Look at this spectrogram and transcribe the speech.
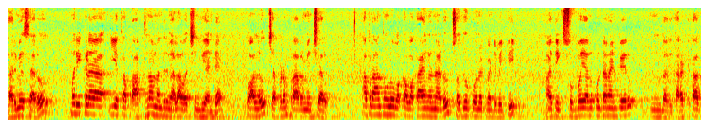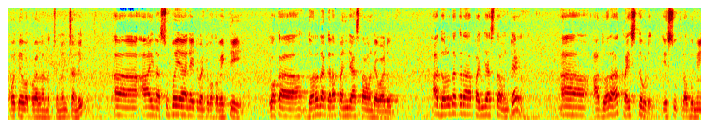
తరిమేశారు. మరి ఇక్కడ ఈ యొక్క ప్రార్థనా మందిరం ఎలా వచ్చింది? అంటే వాళ్ళు చెప్పడం ప్రారంభించారు. ఆ ప్రాంతంలో ఒక ఒక ఆయన ఉన్నాడు చదువుకోనటువంటి వ్యక్తి. ఐ థింక్ సుబ్బయ్య అనుకుంటాను ఆయన పేరు. అది కరెక్ట్ కాకపోతే ఒకవేళ నన్ను క్షమించండి. ఆయన సుబ్బయ్య అనేటువంటి ఒక వ్యక్తి ఒక దొర దగ్గర పనిచేస్తూ ఉండేవాడు. ఆ దొర దగ్గర పనిచేస్తూ ఉంటే ఆ, ఆ దొర క్రైస్తవుడు యేసు ప్రభుని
